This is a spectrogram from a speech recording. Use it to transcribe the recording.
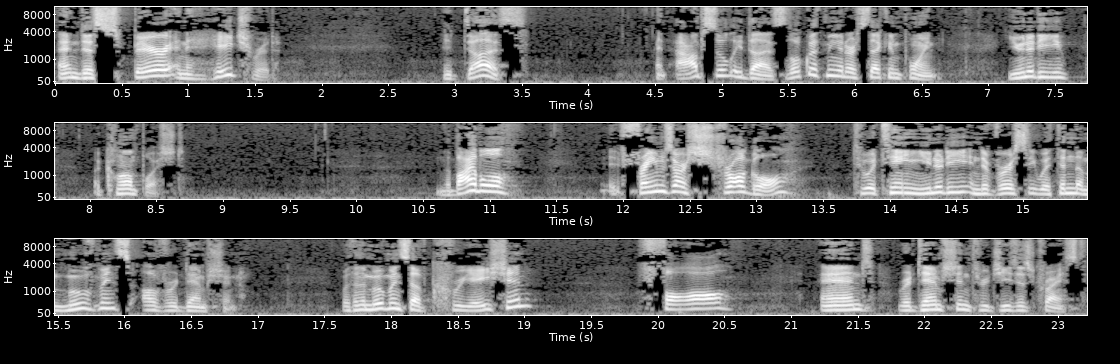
and despair and hatred. It does. It absolutely does. Look with me at our second point unity accomplished. The Bible it frames our struggle to attain unity and diversity within the movements of redemption, within the movements of creation, fall, and redemption through Jesus Christ.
